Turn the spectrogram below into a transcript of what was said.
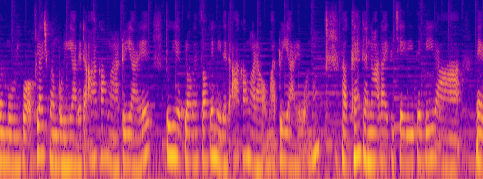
memory ပေါ့ flash memory ကလည်းတအားကောင်းလာတာတွေ့ရတယ်သူရဲ့ blog and solving တွေလည်းတအားကောင်းလာတာကိုအမတွေ့ရတယ်ပေါ့နော် အခန်းကဏ္ဍအလိုက်ဒီချိန်လေးသ င်ပေးတာနဲ့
